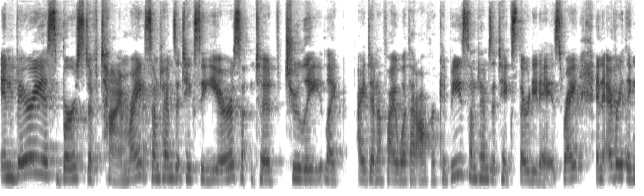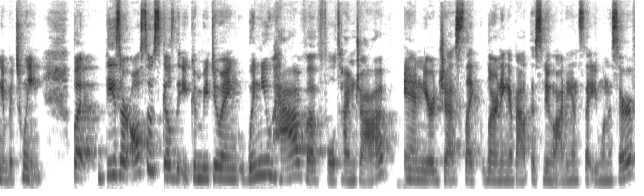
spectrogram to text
in various bursts of time, right? Sometimes it takes a year to truly like identify what that offer could be. Sometimes it takes 30 days, right? And everything in between. But these are also skills that you can be doing when you have a full time job and you're just like learning about this new audience that you want to serve.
